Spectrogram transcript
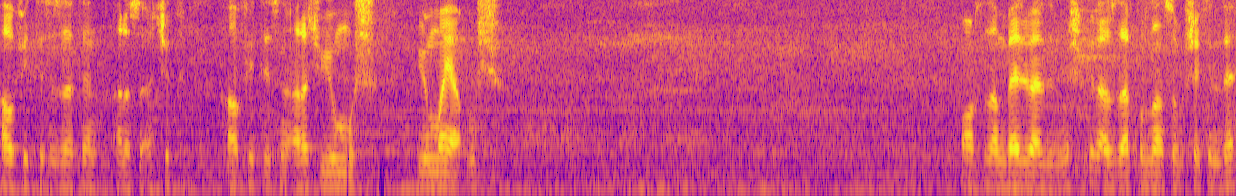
Hava filtresi zaten arası açık. Hava filtresini araç yummuş. Yumma yapmış. Ortadan bel verdirilmiş. Biraz daha kullansa bu şekilde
